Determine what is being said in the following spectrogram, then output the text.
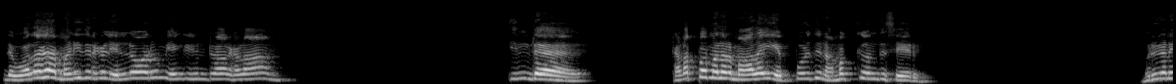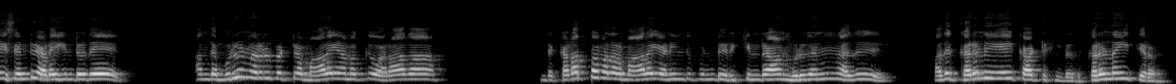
இந்த உலக மனிதர்கள் எல்லோரும் இயங்குகின்றார்களாம். இந்த கடப்ப மலர் மாலை எப்பொழுது நமக்கு வந்து சேரும்? முருகனை சென்று அடைகின்றதே. அந்த முருகன் அருள் பெற்ற மாலை நமக்கு வராதா? இந்த கடப்ப மலர் மாலை அணிந்து கொண்டு இருக்கின்றான் முருகன். அது அது கருணையை காட்டுகின்றது. கருணை திறம்.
